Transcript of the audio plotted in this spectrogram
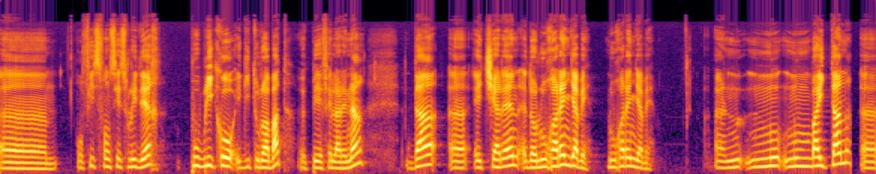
uh, Office Foncier Solidaire, publiko egitura bat, e PFL-arena, da uh, etxearen edo lugaren jabe, lugaren jabe. Uh, nun baitan, uh,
